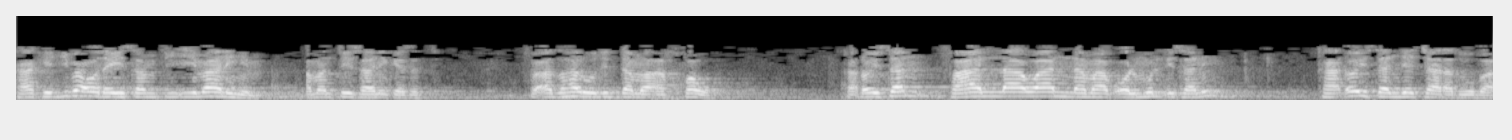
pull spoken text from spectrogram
ka kijiba odeysan fi iimaanihim amantii isaanii keessatti. Fa'azharuu didda maa akfaw ka dhoysan faallaa waan namaaf ol mul'isanii ka dhoysan jechaadha duuba.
